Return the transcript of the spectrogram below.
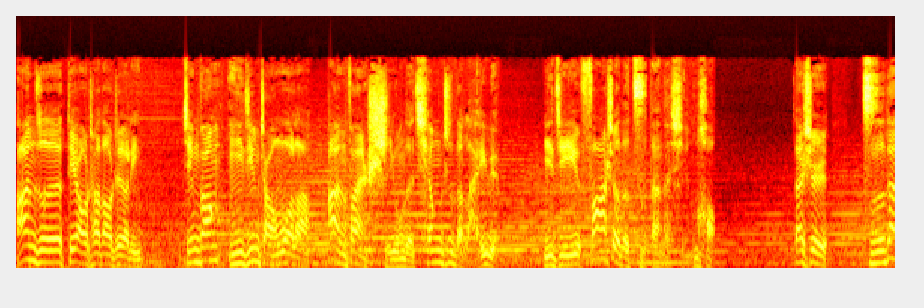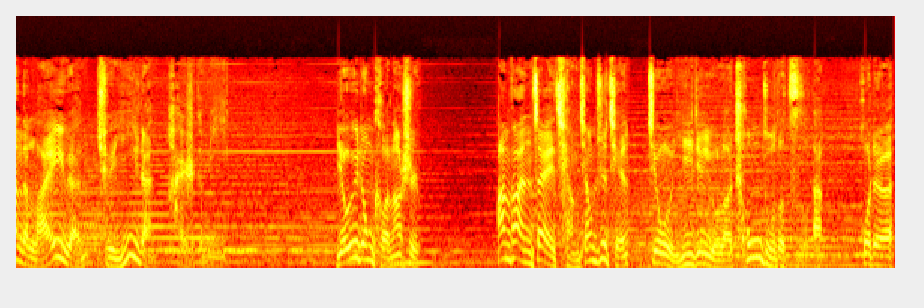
案子调查到这里，警方已经掌握了案犯使用的枪支的来源，以及发射的子弹的型号，但是子弹的来源却依然还是个谜。有一种可能是。案犯在抢枪之前就已经有了充足的子弹，或者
